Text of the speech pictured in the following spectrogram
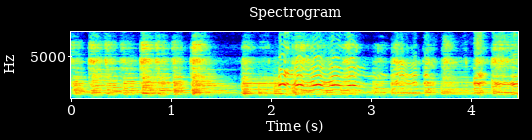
Blended.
